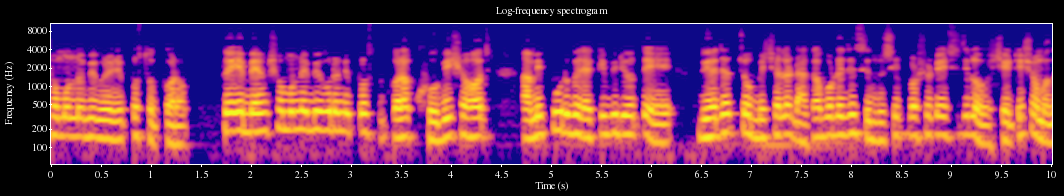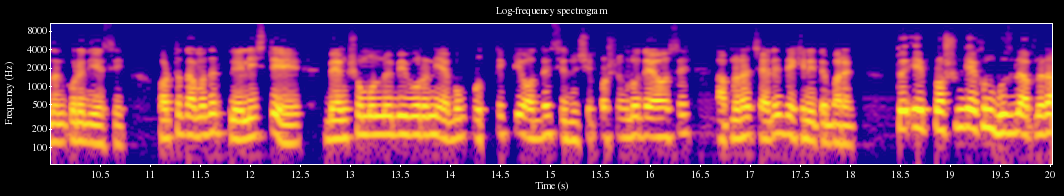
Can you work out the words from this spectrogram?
সমন্বয় বিবরণী প্রস্তুত করো। তো এই ব্যাংক সমন্বয় বিবরণী প্রস্তুত করা খুবই সহজ। আমি পূর্বের একটি ভিডিওতে দুই হাজার চব্বিশ সালে ঢাকা বোর্ডে যে সৃজনশীল প্রশ্নটি এসেছিল, সেটি সমাধান করে দিয়েছি। অর্থাৎ আমাদের প্লেলিস্টে ব্যাংক সমন্বয় বিবরণী এবং প্রত্যেকটি অধ্যায় সৃজনশীল প্রশ্নগুলো দেওয়া আছে, আপনারা চাইলে দেখে নিতে পারেন। তো এই প্রশ্নটি এখন বুঝলে আপনারা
